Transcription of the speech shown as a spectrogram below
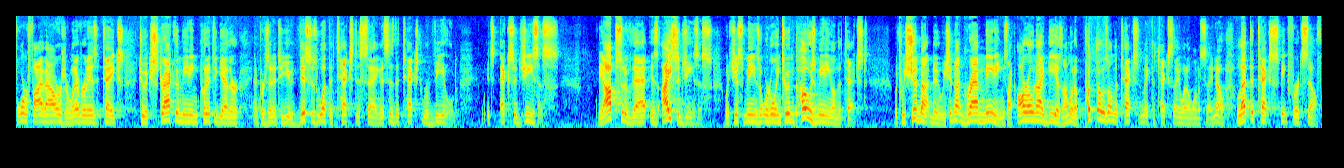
four or five hours or whatever it is it takes to extract the meaning, put it together, and present it to you. This is what the text is saying. This is the text revealed. It's exegesis. The opposite of that is eisegesis, which just means that we're going to impose meaning on the text, which we should not do. We should not grab meanings like our own ideas and I'm going to put those on the text and make the text say what I want to say. No, let the text speak for itself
